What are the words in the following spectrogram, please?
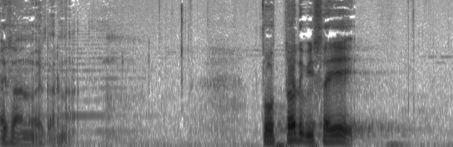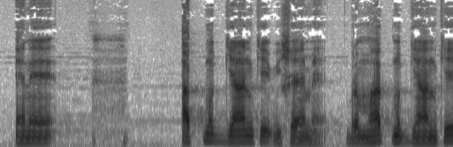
ऐसा अन्वय करना। तो तद विषय यानी आत्मज्ञान के विषय में, ब्रह्मात्म ज्ञान के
